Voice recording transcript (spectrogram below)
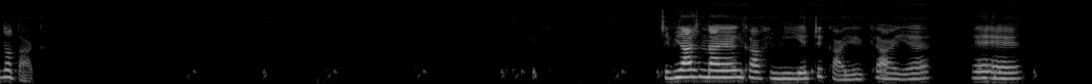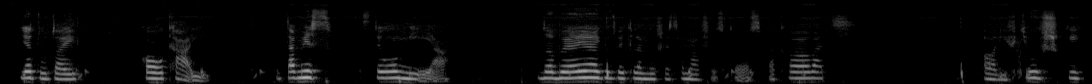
No tak. Ty miałaś na rękach Miję czy Kaję? Kaję. Hehe. Ja tutaj koło Kai. Tam jest z tyłu Mija. Dobra, ja jak zwykle muszę sama wszystko rozpakować. Oliwciuszki.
